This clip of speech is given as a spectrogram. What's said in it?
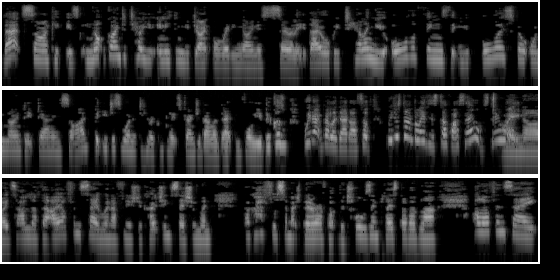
that psychic is not going to tell you anything you don't already know necessarily. They will be telling you all the things that you've always felt or known deep down inside, but you just wanted to hear a complete stranger validate them for you because we don't validate ourselves. We just don't believe this stuff ourselves, do we? I know it's. I love that. I often say when I finish a coaching session, when like I feel so much better, I've got the tools in place, blah blah blah. I'll often say,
